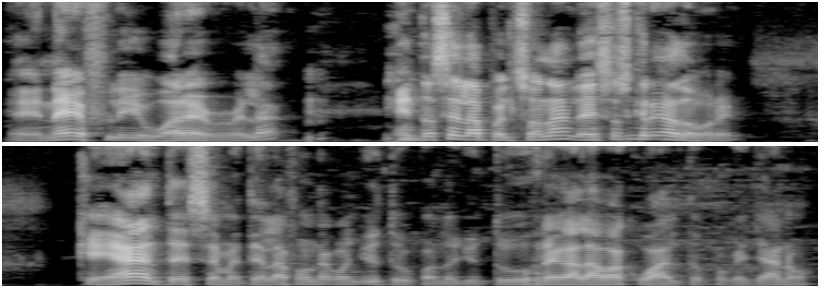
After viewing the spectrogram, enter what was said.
eh, Netflix, whatever, ¿verdad? Entonces la persona, esos creadores, que antes se metían la funda con YouTube, cuando YouTube regalaba cuarto, porque ya no,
